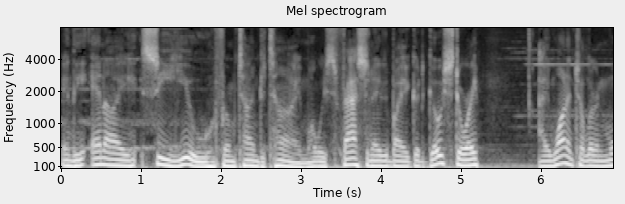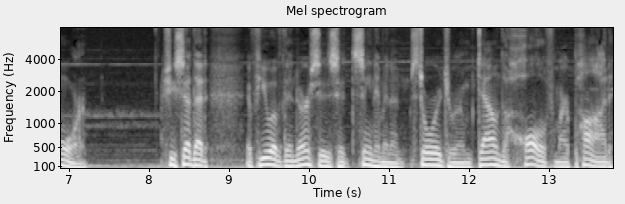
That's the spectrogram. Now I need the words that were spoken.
in the NICU from time to time. Always fascinated by a good ghost story, I wanted to learn more. She said that a few of the nurses had seen him in a storage room down the hall from our pod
